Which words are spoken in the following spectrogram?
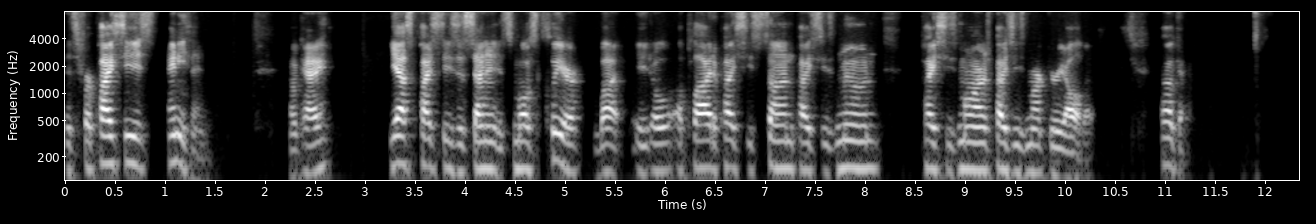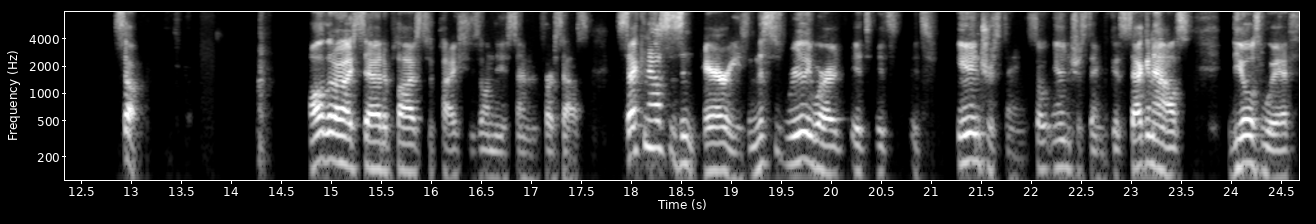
it's for Pisces anything. Okay. Yes, Pisces ascendant is most clear, but it'll apply to Pisces sun, Pisces moon, Pisces Mars, Pisces Mercury, all of it. Okay. So all that I said applies to Pisces on the ascendant first house. Second house is in Aries, and this is really where it's it's it's interesting. So interesting because second house deals with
